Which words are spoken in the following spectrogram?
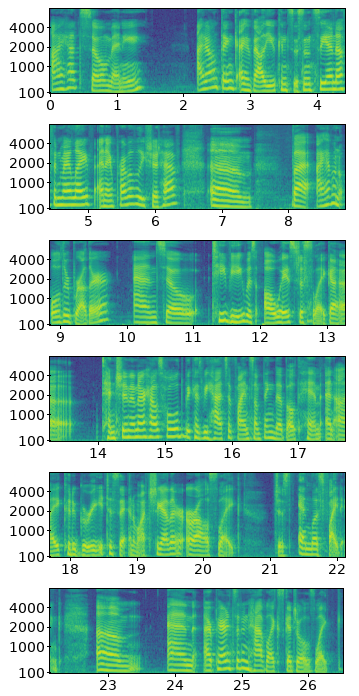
I had so many. I don't think I value consistency enough in my life, and I probably should have. Um, but I have an older brother, and so TV was always just like a tension in our household because we had to find something that both him and I could agree to sit and watch together, or else like just endless fighting. Um, and our parents didn't have like schedules like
